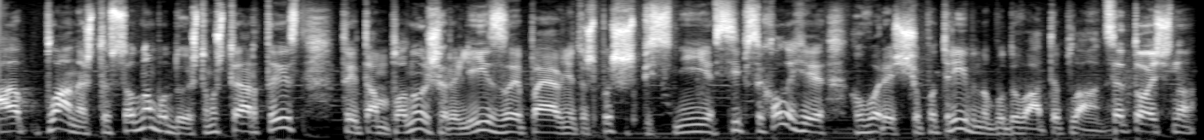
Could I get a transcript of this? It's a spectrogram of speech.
А плани ж ти все одно будуєш, тому що ти артист, ти там плануєш релізи певні, ти ж пишеш пісні. Всі психологи говорять, що потрібно будувати плани. Це точно.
